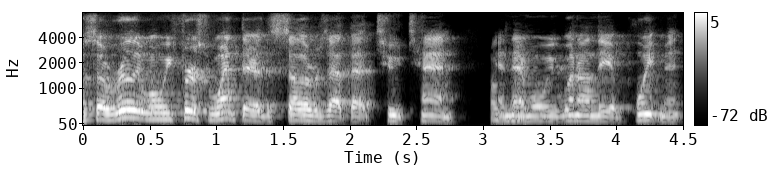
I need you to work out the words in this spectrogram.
so really when we first went there, the seller was at that 210. Okay. And then when we went on the appointment,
